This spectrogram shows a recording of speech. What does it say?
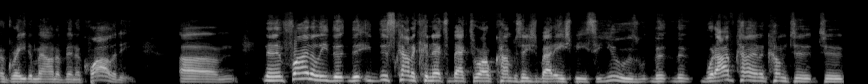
a great amount of inequality. Um, and then finally, the, the, this kind of connects back to our conversation about HBCUs. The, the, what I've kind of come to to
